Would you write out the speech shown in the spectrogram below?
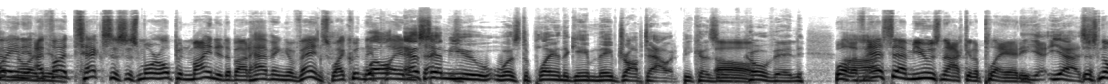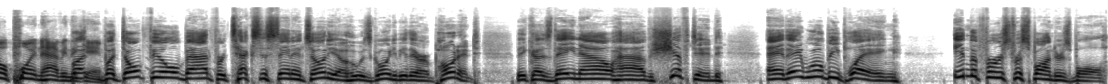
play no it? I thought Texas is more open minded about having events. Why couldn't they Well, play it Texas? SMU was to play in the game. They've dropped out because of Oh. COVID. Well, Uh, if SMU's not going to play Eddie, y- yes. there's no point in having the but, game. But don't feel bad for Texas San Antonio, who is going to be their opponent, because they now have shifted and they will be playing in the First Responders Bowl.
